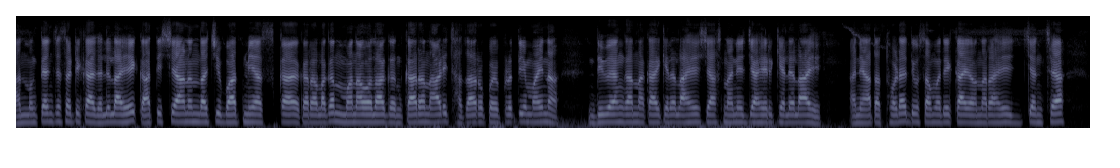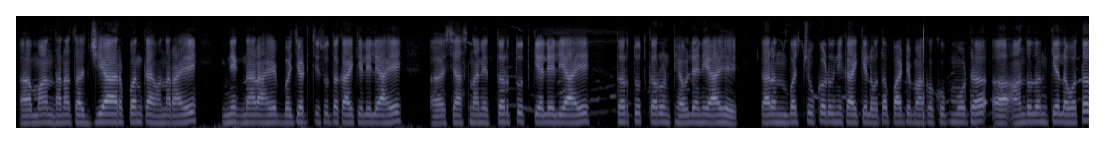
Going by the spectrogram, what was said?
आणि मग त्यांच्यासाठी काय झालेलं आहे? एक अतिशय आनंदाची बातमी आज काय करावं लागेल म्हणावं लागेल कारण अडीच हजार रुपये प्रति महिना दिव्यांगांना काय केलेलं आहे? शासनाने जाहीर केलेलं आहे. आणि आता थोड्या दिवसामध्ये काय होणार आहे? ज्यांच्या मानधनाचा जी आर पण काय होणार आहे? निघणार आहे. बजेटची सुद्धा काय केलेली आहे? शासनाने तरतूद केलेली आहे. तरतूद करून ठेवलेली आहे. कारण बच्चू कडूनी काय केलं होतं पाठीमागं खूप मोठं आंदोलन केलं होतं.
